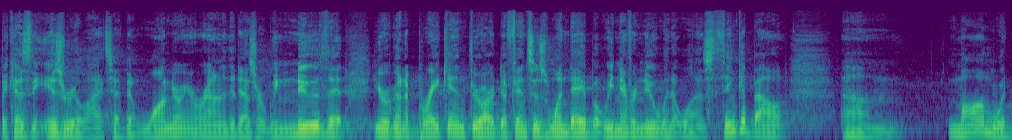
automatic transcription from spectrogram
because the Israelites have been wandering around in the desert. We knew that you were going to break in through our defenses one day, but we never knew when it was. Think about um, mom would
